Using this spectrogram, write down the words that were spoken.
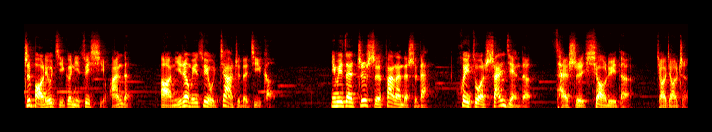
只保留几个你最喜欢的，啊，你认为最有价值的即可。因为在知识泛滥的时代，会做删减的才是效率的佼佼者。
